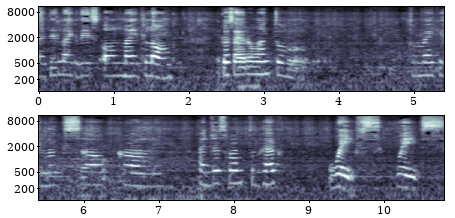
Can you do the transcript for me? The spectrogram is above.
I did like this all night long because I don't want to to make it look so curly. I just want to have waves waves.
